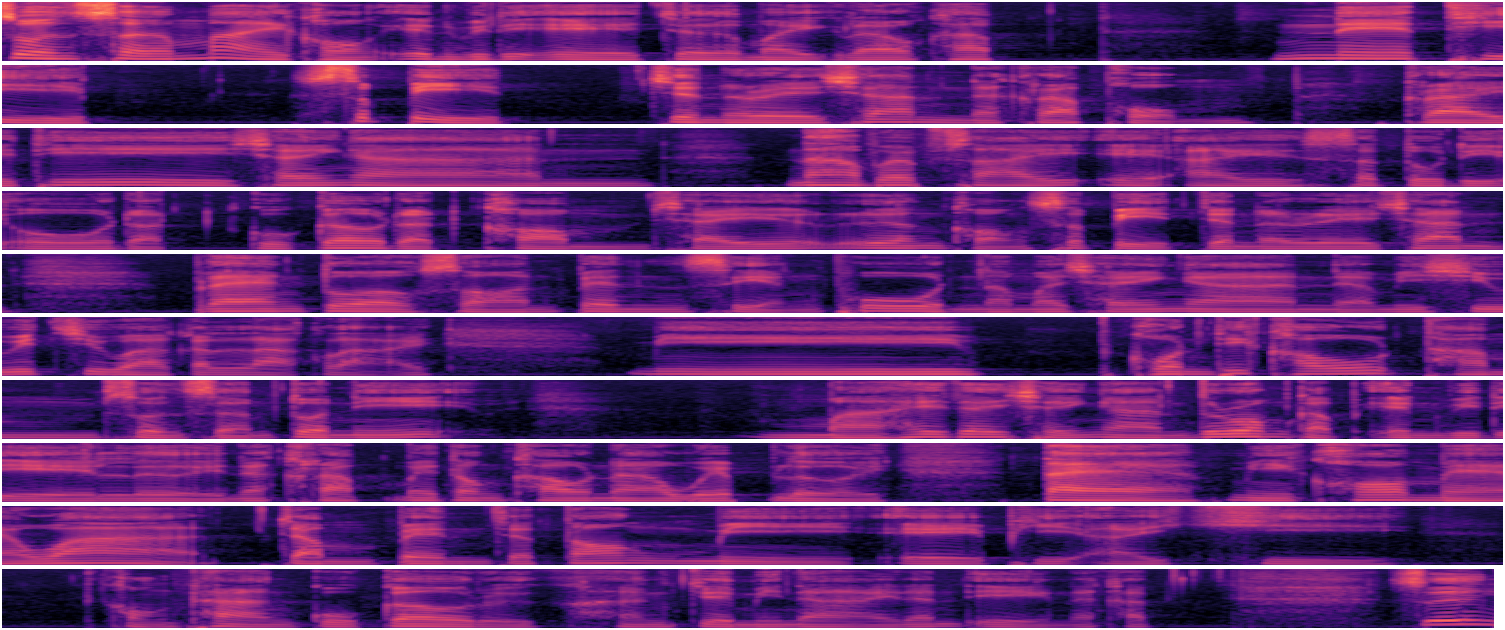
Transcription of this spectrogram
ส่วนเสริมใหม่ของ NVDA เจอมาอีกแล้วครับ Native Speed Generation นะครับผม ใครที่ใช้งานหน้าเว็บไซต์ aistudio.google.com ใช้เรื่องของ Speed Generation แปลงตัวอักษรเป็นเสียงพูดนำมาใช้งานเนี่ยมีชีวิตชีวากันหลากหลาย มีคนที่เขาทำส่วนเสริมตัวนี้ มาให้ได้ใช้งานร่วมกับ NVDA เลยนะครับ ไม่ต้องเข้าหน้าเว็บเลย แต่มีข้อแม้ว่าจำเป็นจะต้องมี API key ของทาง Google หรือทาง Gemini นั่นเองนะครับ ซึ่ง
